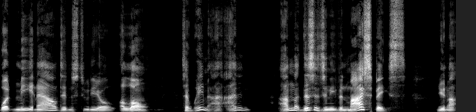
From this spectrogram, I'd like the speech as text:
what me and Al did in the studio alone. I said, wait a minute, I, I didn't, I'm not, this isn't even my space. You know,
